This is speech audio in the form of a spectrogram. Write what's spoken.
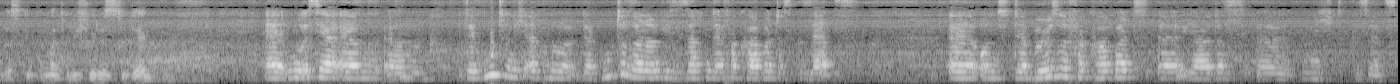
Und das gibt natürlich vieles zu denken. Äh, nur ist ja ähm, ähm, der Gute nicht einfach nur der Gute, sondern wie Sie sagten, der verkörpert das Gesetz. Äh, und der Böse verkörpert äh, ja das äh, Nicht-Gesetz.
